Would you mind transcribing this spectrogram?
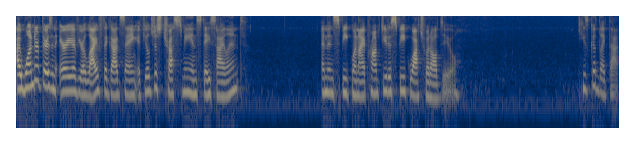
I wonder if there's an area of your life that God's saying, if you'll just trust me and stay silent, and then speak when I prompt you to speak, watch what I'll do. He's good like that.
